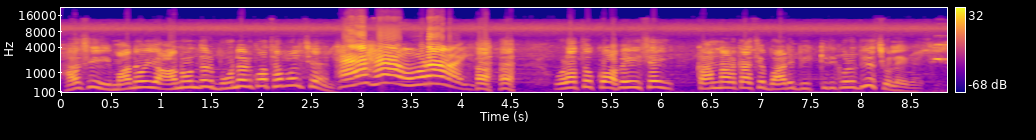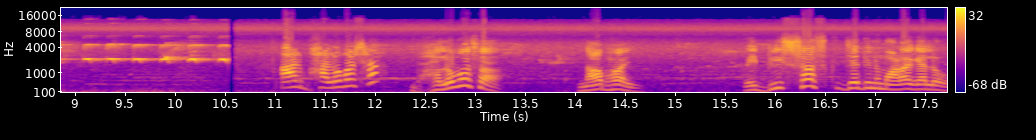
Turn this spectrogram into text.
হাসি মানে ওই আনন্দের বোনের কথা বলছেন? হ্যাঁ হ্যাঁ ওরাই। ওরা তো কবেই সেই কান্নার কাছে বাড়ি বিক্রি করে দিয়ে চলে গেছে। আর ভালোবাসা? ভালোবাসা? না ভাই ওই বিশ্বাস যেদিন মারা গেল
